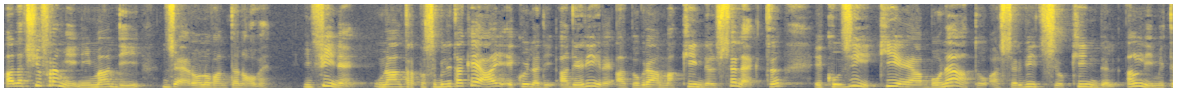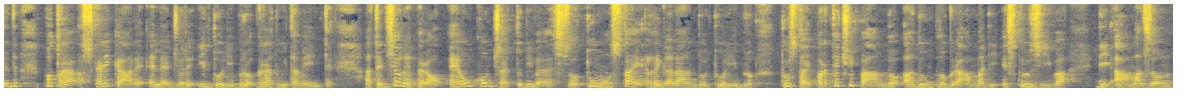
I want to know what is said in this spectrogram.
alla cifra minima di 0,99. Infine, un'altra possibilità che hai è quella di aderire al programma Kindle Select e così chi è abbonato al servizio Kindle Unlimited potrà scaricare e leggere il tuo libro gratuitamente. Attenzione però, è un concetto diverso, tu non stai regalando il tuo libro, tu stai partecipando ad un programma di esclusiva di Amazon,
